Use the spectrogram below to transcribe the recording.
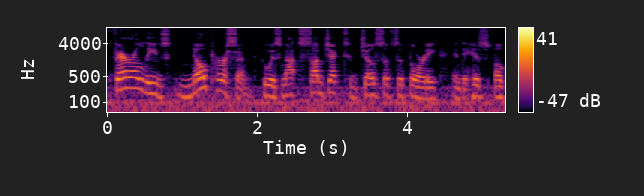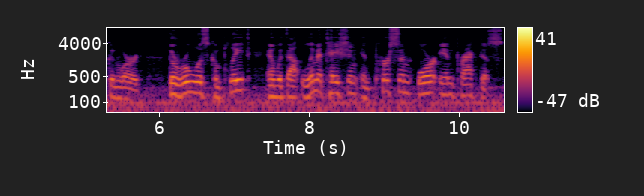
Pharaoh leaves no person who is not subject to Joseph's authority and to his spoken word. The rule is complete and without limitation in person or in practice.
